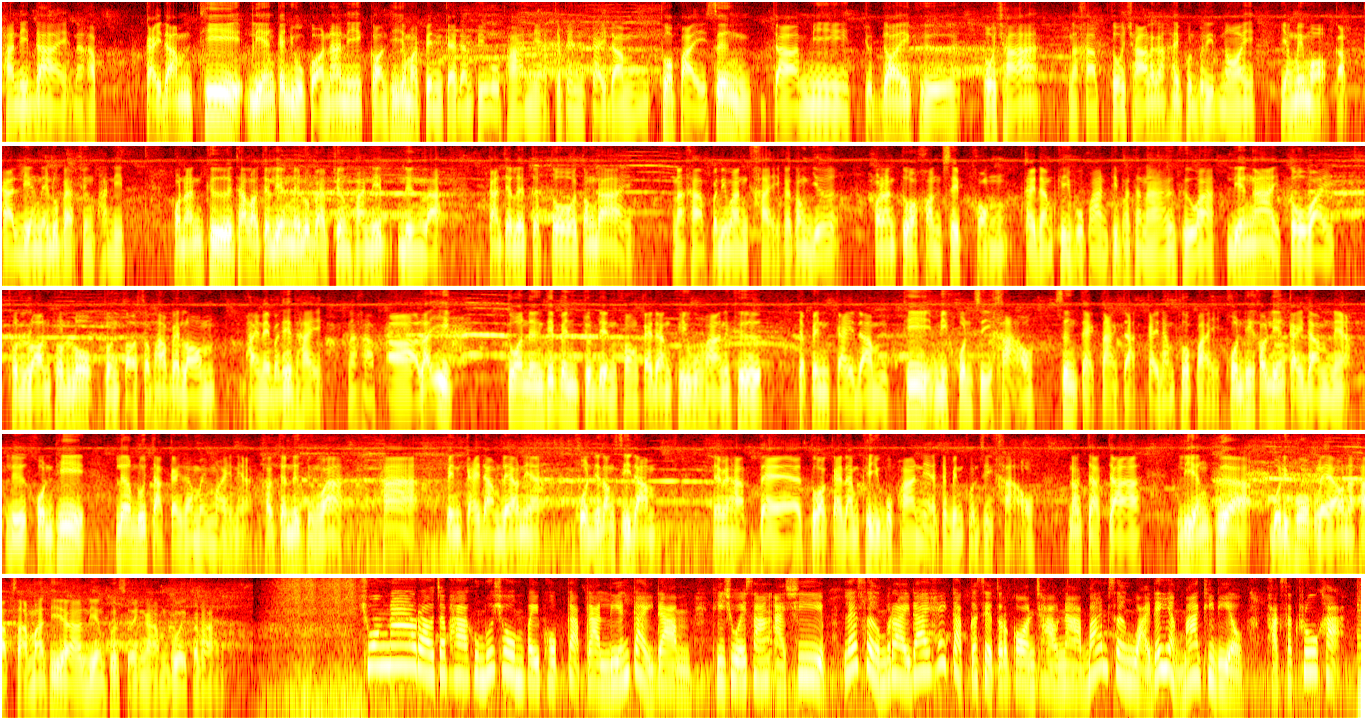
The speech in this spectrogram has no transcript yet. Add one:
พาณิชย์ได้นะครับ ไก่ดำที่เลี้ยงกันอยู่ก่อนหน้านี้ ก่อนที่จะมาเป็นไก่ดำพิวพานเนี่ยจะเป็นไก่ดำทั่วไป ซึ่งจะมีจุดด้อยคือโตช้านะครับโตช้าแล้วก็ให้ผลผลิตน้อย ยังไม่เหมาะกับการเลี้ยงในรูปแบบเชิงพาณิชย์ เพราะฉะนั้นคือถ้าเราจะเลี้ยงในรูปแบบเชิงพาณิชย์หนึ่งละการเจริญเติบโตต้องได้นะครับปริมาณไข่ก็ต้องเยอะ เพราะนั้นตัวคอนเซปต์ของไก่ดำคีภูพานที่พัฒนาก็คือว่าเลี้ยงง่ายโตไว ทนร้อนทนโรคทนต่อสภาพแวดล้อมภายในประเทศไทยนะครับอ่าและอีกตัวหนึ่งที่เป็นจุดเด่นของไก่ดำคีภูพานก็คือ จะเป็นไก่ดำที่มีขนสีขาว ซึ่งแตกต่างจากไก่ดำทั่วไป คนที่เขาเลี้ยงไก่ดำเนี่ยหรือคนที่เริ่มรู้จักไก่ดำใหม่ๆเนี่ยเขาจะนึกถึงว่าถ้าเป็นไก่ดำแล้วเนี่ยขนจะต้องสีดำใช่ไหมครับแต่ตัวไก่ดำคยูบุพานเนี่ยจะเป็นขนสีขาว นอกจากจะเลี้ยงเพื่อบริโภคแล้วนะครับ สามารถที่จะเลี้ยงเพื่อสวยงามด้วยก็ได้ ช่วงหน้าเราจะพาคุณผู้ชมไปพบกับการเลี้ยงไก่ดำที่ช่วยสร้างอาชีพ และเสริมรายได้ให้กับเกษตรกรชาวนาบ้านเซิงหวายได้อย่างมากทีเดียว พักสักครู่ค่ะ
